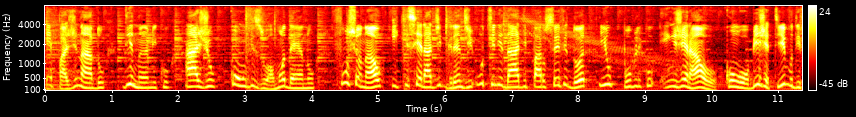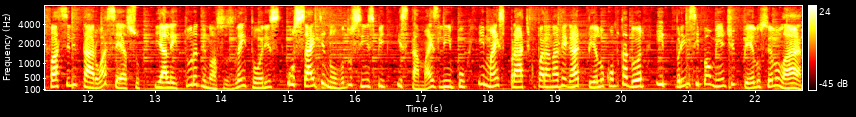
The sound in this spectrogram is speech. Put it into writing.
repaginado, dinâmico, ágil, com um visual moderno, funcional e que será de grande utilidade para o servidor e o público em geral. Com o objetivo de facilitar o acesso e a leitura de nossos leitores, o site novo do SINSP está mais limpo e mais prático para navegar pelo computador e principalmente pelo celular.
